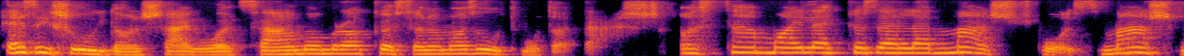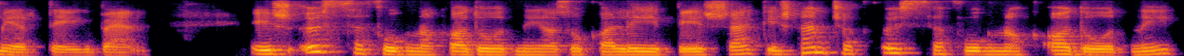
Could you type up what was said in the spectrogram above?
Ez is újdonság volt számomra, köszönöm az útmutatást. Aztán majd legközelebb máshoz, más mértékben, és össze fognak adódni azok a lépések, és nem csak össze fognak adódni,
